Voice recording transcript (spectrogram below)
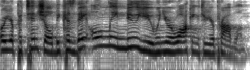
or your potential because they only knew you when you were walking through your problem.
